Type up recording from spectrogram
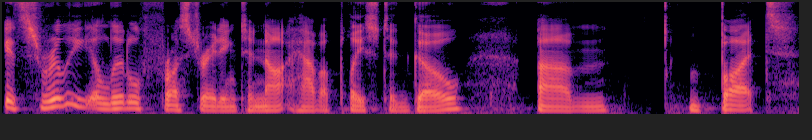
it's really a little frustrating to not have a place to go, um, but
